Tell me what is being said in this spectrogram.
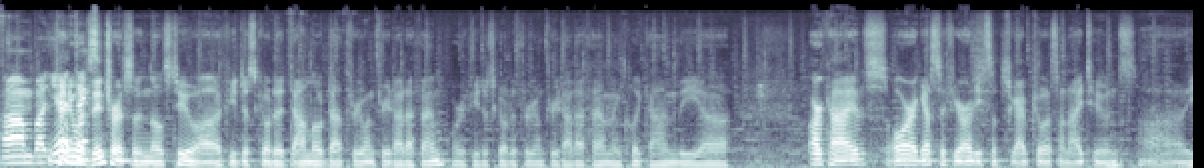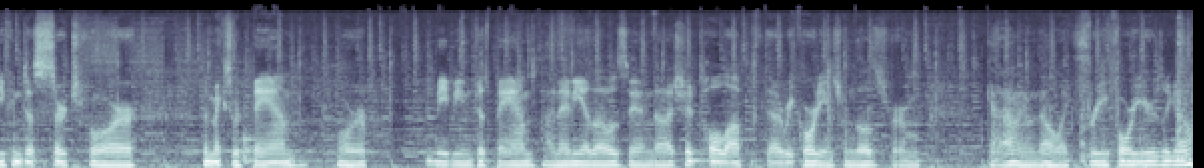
Um, but If yeah, anyone's interested in those too, uh, if you just go to download.313.fm or if you just go to 313.fm and click on the uh, archives, or I guess if you're already subscribed to us on iTunes, uh, you can just search for the mix with BAM or maybe just BAM on any of those, and uh, should pull up the recordings from those from, God, I don't even know, like three, four years ago.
